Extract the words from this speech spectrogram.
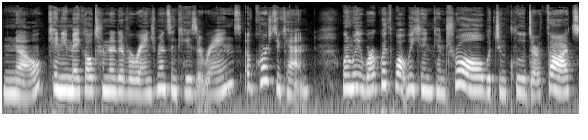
No. Can you make alternative arrangements in case it rains? Of course you can. When we work with what we can control, which includes our thoughts,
